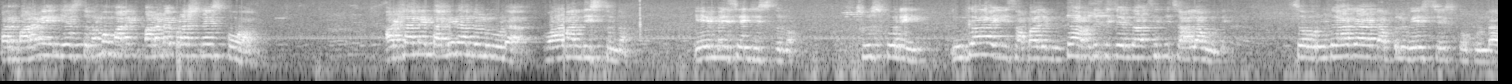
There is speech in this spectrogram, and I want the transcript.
మరి మనం ఏం చేస్తున్నామో మనకి మనమే ప్రశ్న వేసుకోవాలి అట్లానే తల్లిదండ్రులు కూడా వాళ్ళు అందిస్తున్నాం. ఏం మెసేజ్ ఇస్తున్నాం? చూసుకొని ఇంకా ఈ సమాజం ఇంకా అభివృద్ధి చెందాల్సింది చాలా ఉంది. సో వృధాగా డబ్బులు వేస్ట్ చేసుకోకుండా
